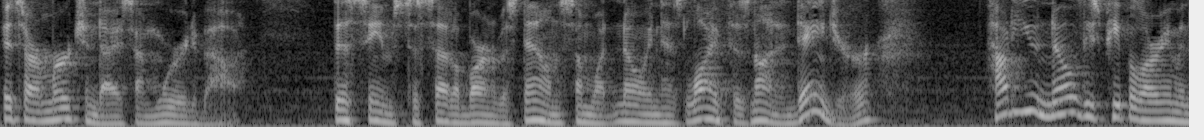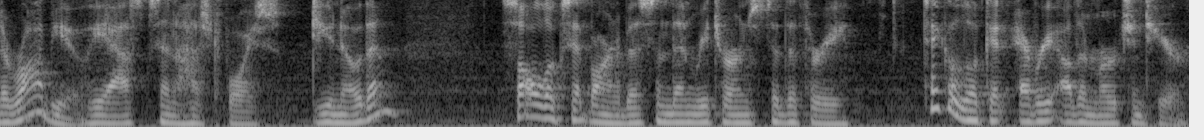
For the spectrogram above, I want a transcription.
It's our merchandise I'm worried about. This seems to settle Barnabas down somewhat, knowing his life is not in danger. How do you know these people are aiming to rob you? he asks in a hushed voice. Do you know them? Saul looks at Barnabas and then returns to the three. Take a look at every other merchant here.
